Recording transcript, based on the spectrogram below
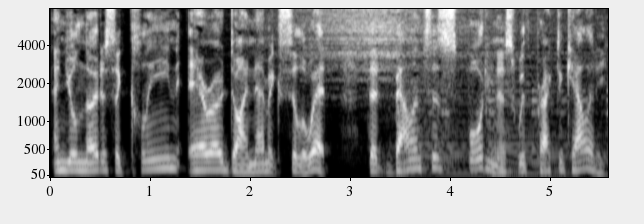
and you'll notice a clean aerodynamic silhouette that balances sportiness with practicality.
